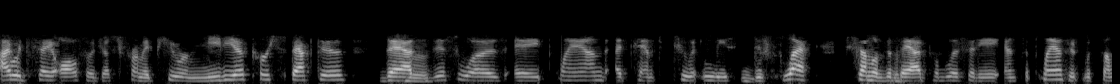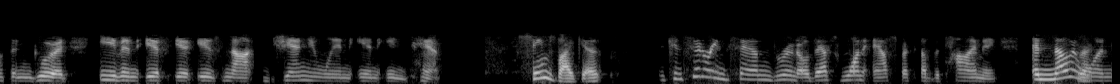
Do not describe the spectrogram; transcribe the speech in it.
I would say also just from a pure media perspective that mm-hmm. this was a planned attempt to at least deflect some of the mm-hmm. bad publicity and supplant it with something good, even if it is not genuine in intent. Seems like it. Considering San Bruno, that's one aspect of the timing. Another right. one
